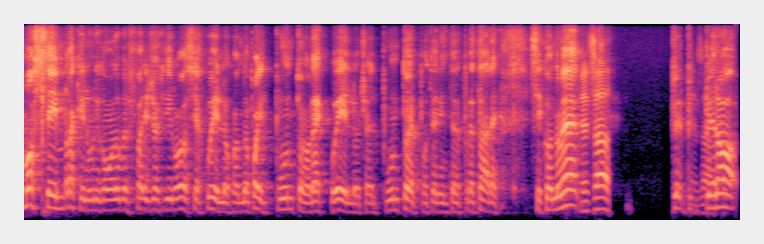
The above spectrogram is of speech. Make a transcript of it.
ma sembra che l'unico modo per fare i giochi di ruolo sia quello, quando poi il punto non è quello, cioè il punto è poter interpretare. Secondo me... Esatto. Pe- Esatto. Però,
